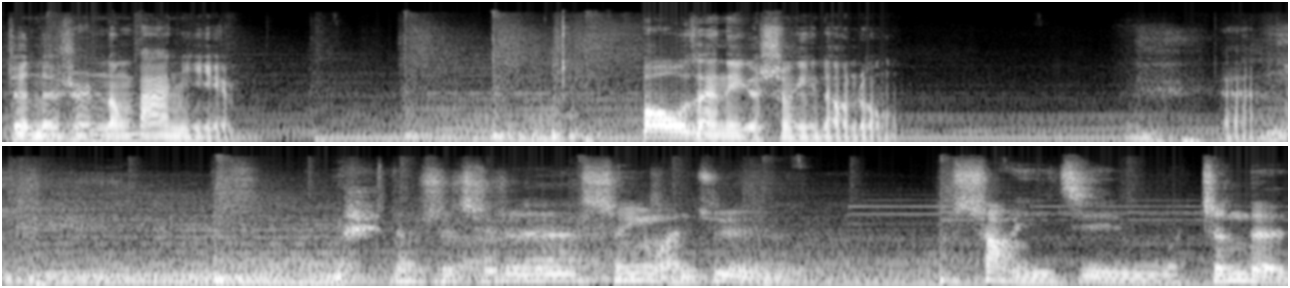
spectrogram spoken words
真的是能把你包在那个声音当中。对，但是其实声音玩具上一季我真的，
